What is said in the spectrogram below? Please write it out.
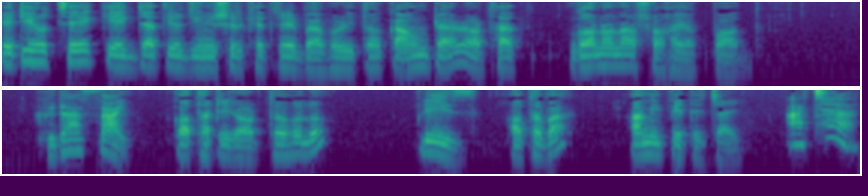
এটি হচ্ছে কেক জাতীয় জিনিসের ক্ষেত্রে ব্যবহৃত কাউন্টার অর্থাৎ গণনা সহায়ক পদ। কথাটির অর্থ হল প্লিজ অথবা আমি পেতে চাই। আচ্ছা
